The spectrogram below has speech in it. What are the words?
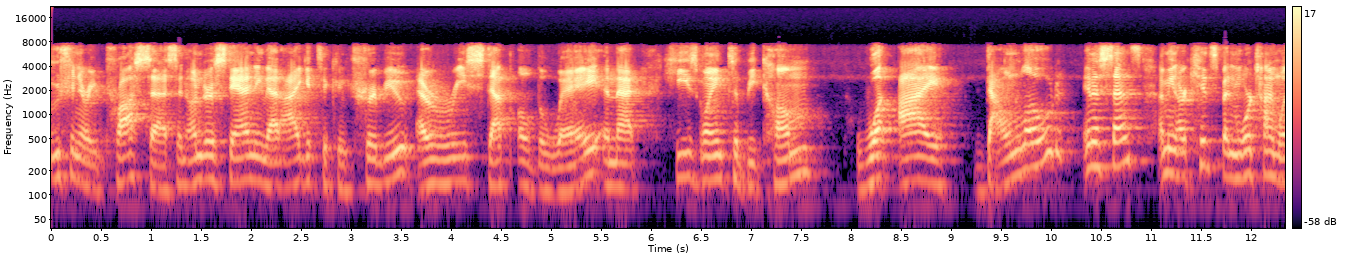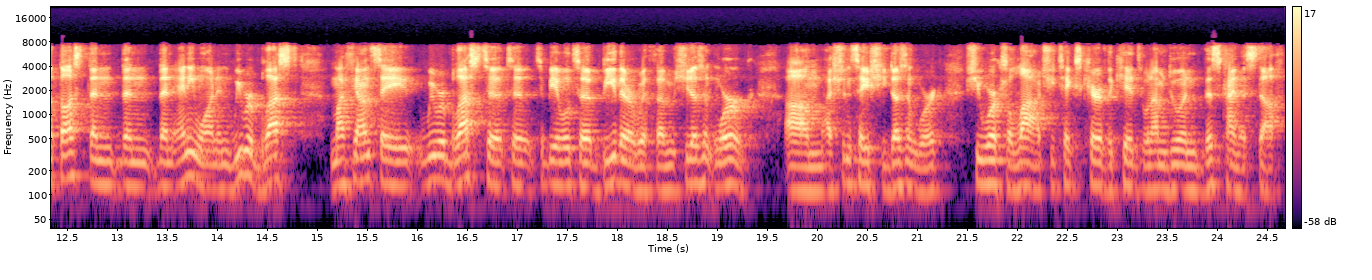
evolutionary process and understanding that I get to contribute every step of the way and that he's going to become what I download in a sense. I mean, our kids spend more time with us than than than anyone and we were blessed my fiance, we were blessed to, to, to be able to be there with them. She doesn't work. Um, I shouldn't say she doesn't work. She works a lot. She takes care of the kids when I'm doing this kind of stuff.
